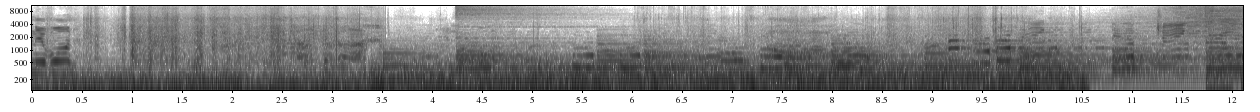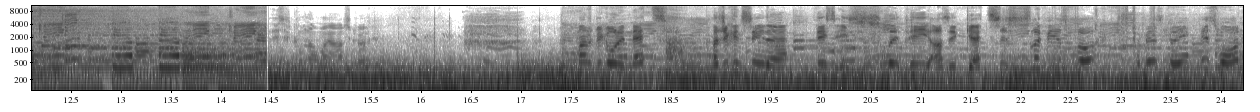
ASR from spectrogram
on the other one. This is coming out my ass crack. Man's be going in nets. As you can see there, this is slippy as it gets. It's slippy as fuck. So basically, this one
